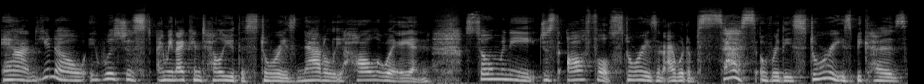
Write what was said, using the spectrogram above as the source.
And, you know, it was just, I mean, I can tell you the stories, Natalee Holloway, and so many just awful stories. And I would obsess over these stories because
